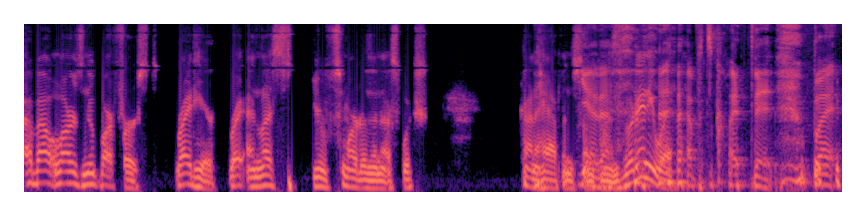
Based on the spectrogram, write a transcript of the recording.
about Lars Nootbaar first? Right here, right? Unless you're smarter than us, which kind of happens sometimes. that- but anyway, that happens quite a bit. But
